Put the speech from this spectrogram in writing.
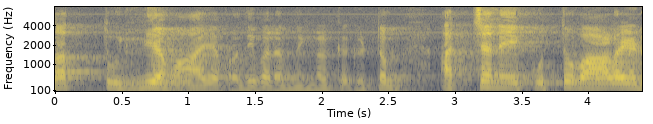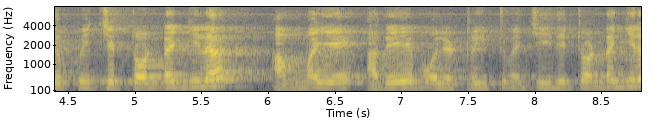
തത്തുല്യമായ പ്രതിഫലം നിങ്ങൾക്ക് കിട്ടും. അച്ഛനെ കുത്തുവാള എടുപ്പിച്ചിട്ടുണ്ടെങ്കിൽ അമ്മയെ അതേപോലെ ട്രീറ്റ്മെന്റ് ചെയ്തിട്ടുണ്ടെങ്കിൽ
